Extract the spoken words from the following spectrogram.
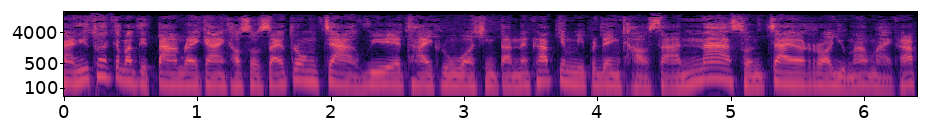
หากที่ท่านกำลังติดตามรายการข่าวสดสายตรงจาก VOA ไทยกรุงวอชิงตันนะครับ ยังมีประเด็นข่าวสารน่าสนใจรออยู่มากมายครับ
